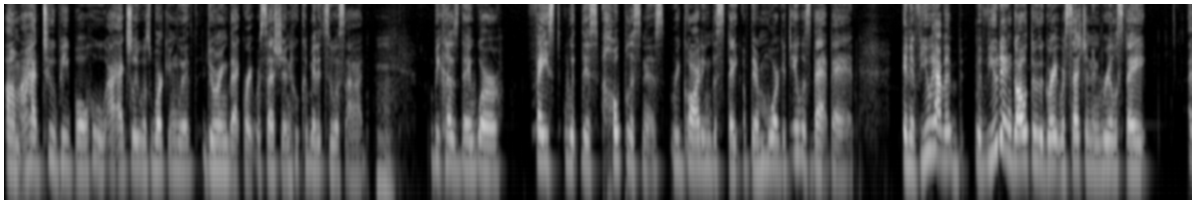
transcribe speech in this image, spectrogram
um, I had two people who I actually was working with during that Great Recession who committed suicide mm. because they were faced with this hopelessness regarding the state of their mortgage. It was that bad. And if you haven't, if you didn't go through the Great Recession in real estate, uh,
